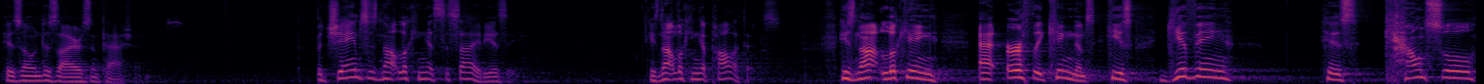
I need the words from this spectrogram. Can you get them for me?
his own desires and passions. But James is not looking at society, is he? He's not looking at politics. He's not looking at earthly kingdoms. He's giving his counsel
